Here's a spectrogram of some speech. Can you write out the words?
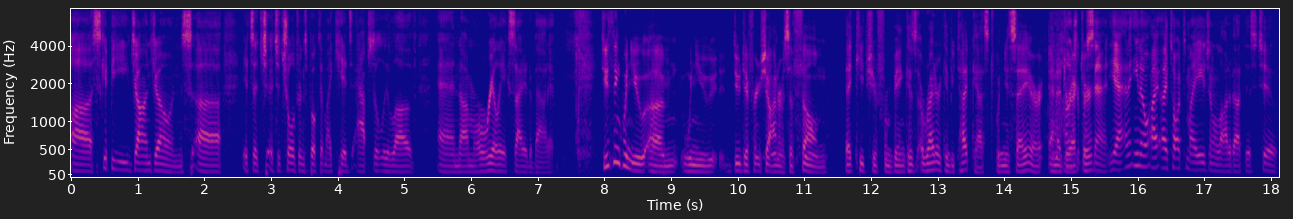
uh, Skippyjon Jones, uh, it's a it's a children's book that my kids absolutely love, and I'm really excited about it. Do you think when you um, when you do different genres of film, that keeps you from being because a writer can be typecast, wouldn't you say, or and a director? 100%. Yeah, and you know, I, I talk to my agent a lot about this too.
